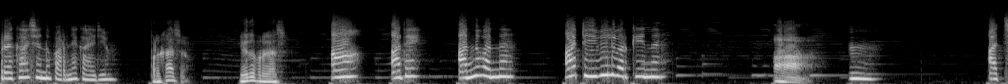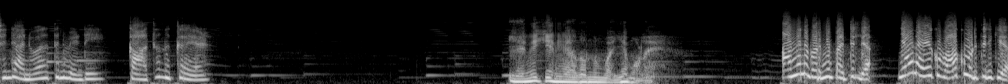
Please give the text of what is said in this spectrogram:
പ്രകാശ് എന്ന് പറഞ്ഞ കാര്യം. പ്രകാശോ? ഏത് പ്രകാശ്? ആ അതെ അന്ന് വന്ന് ആ ടി വിയിൽ വർക്ക് ചെയ്യുന്ന. ആ. അച്ഛന്റെ അനുവാദത്തിന് വേണ്ടി കാത്തു നിൽക്കയാൾ എനിക്കിനി അതൊന്നും വയ്യ മോളെ. അങ്ങനെ പറഞ്ഞ പറ്റില്ല. ഞാൻ അയാൾക്ക് വാക്ക് കൊടുത്തിരിക്കുക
